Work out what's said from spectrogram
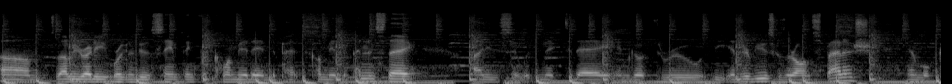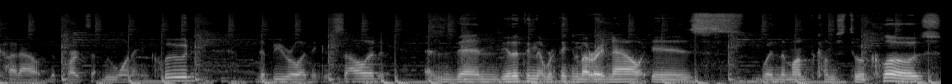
Um, so that'll be ready. We're going to do the same thing for Colombia Day, Independ Colombia Independence Day. I need to sit with Nick today and go through the interviews because they're all in Spanish and we'll cut out the parts that we want to include. The B-roll I think is solid. And then the other thing that we're thinking about right now is when the month comes to a close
